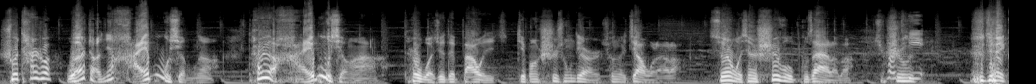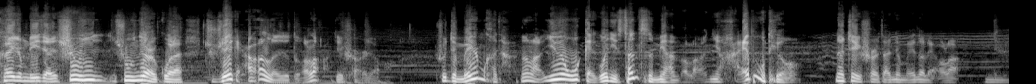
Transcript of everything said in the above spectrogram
说他说我要找您还不行呢，他说要还不行啊，他说我就得把我这帮师兄弟儿全给叫过来了。虽然我现在师傅不在了吧，师傅圈踢，对，可以这么理解。师兄师兄弟儿过来就，直接给他摁了就得了，这事儿就说就没什么可谈的了，因为我给过你三次面子了，你还不听，那这事儿咱就没得聊了。嗯，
